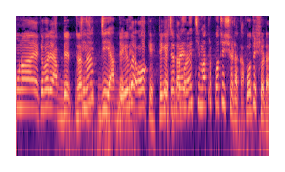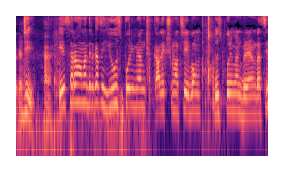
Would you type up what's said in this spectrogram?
মনে হয় একেবারে আপডেট না? জি, জি ঠিক আপডেট আছে ওকে ঠিক আছে তারপরে? দিচ্ছি মাত্র পঁচিশশো টাকা। পঁচিশশো টাকা জি। হ্যাঁ। এছাড়াও আমাদের কাছে হিউজ পরিমাণ কালেকশন আছে এবং হিউজ পরিমাণ ব্র্যান্ড আছে।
